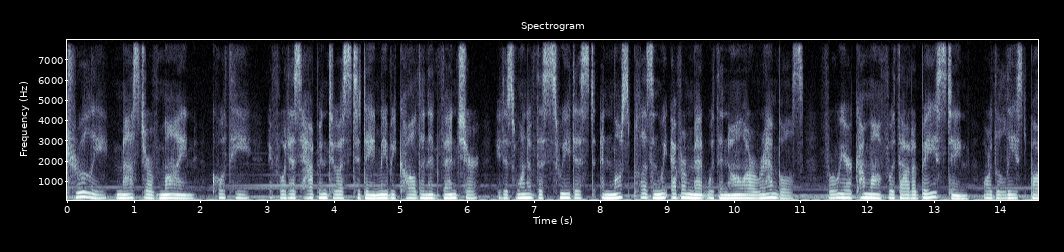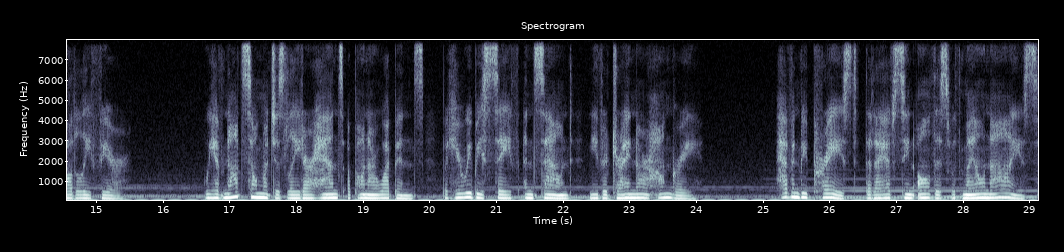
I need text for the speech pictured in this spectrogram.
Truly, master of mine, quoth he, if what has happened to us today may be called an adventure, it is one of the sweetest and most pleasant we ever met with in all our rambles, for we are come off without a basting or the least bodily fear. We have not so much as laid our hands upon our weapons, but here we be safe and sound, neither dry nor hungry. Heaven be praised that I have seen all this with my own eyes.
